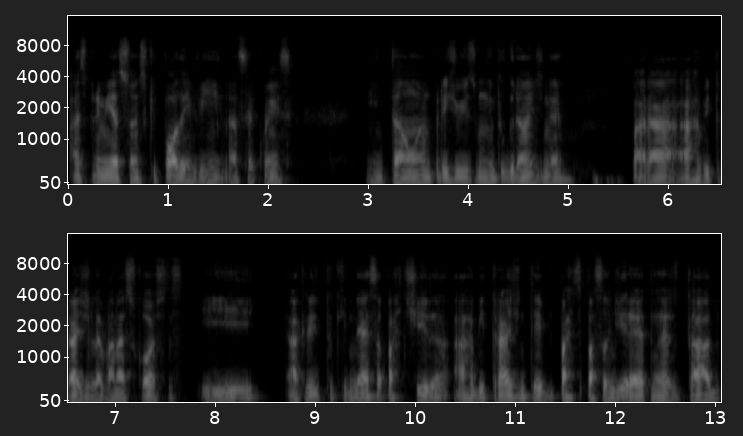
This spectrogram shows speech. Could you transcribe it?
as premiações que podem vir na sequência. Então é um prejuízo muito grande, né, para a arbitragem levar nas costas. E acredito que nessa partida a arbitragem teve participação direta no resultado,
